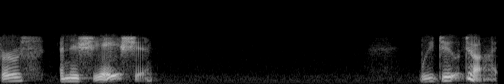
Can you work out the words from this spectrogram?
first initiation, we do die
